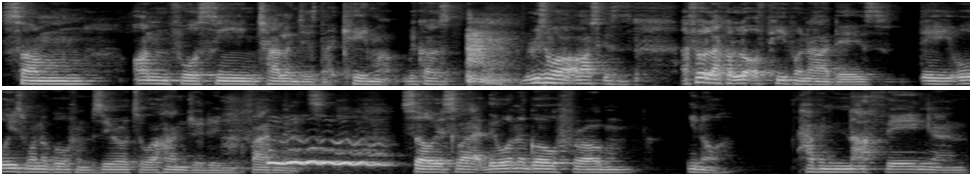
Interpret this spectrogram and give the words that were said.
some unforeseen challenges that came up, because the reason why I ask is I feel like a lot of people nowadays they always want to go from zero to hundred in five minutes. So it's like they want to go from you know having nothing and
